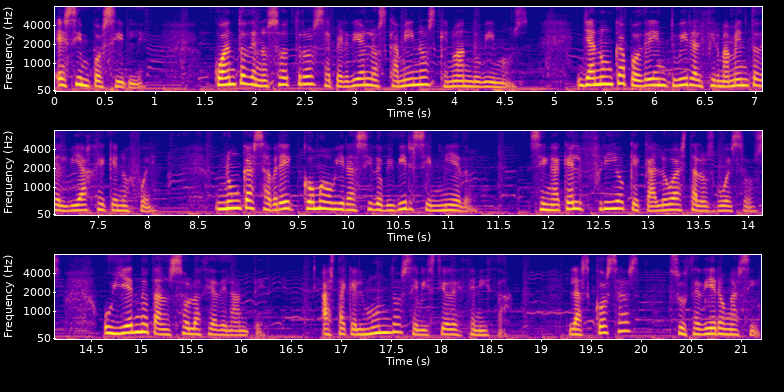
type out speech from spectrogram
Es imposible. ¿Cuánto de nosotros se perdió en los caminos que no anduvimos? Ya nunca podré intuir el firmamento del viaje que no fue. Nunca sabré cómo hubiera sido vivir sin miedo, sin aquel frío que caló hasta los huesos, huyendo tan solo hacia adelante, hasta que el mundo se vistió de ceniza. Las cosas sucedieron así.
